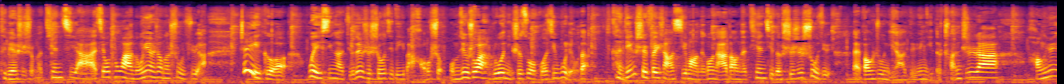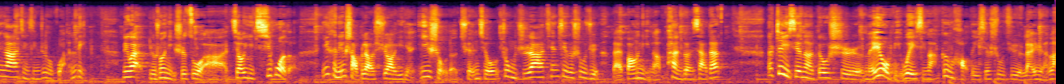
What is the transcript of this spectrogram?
特别是什么天气啊、交通啊、农业上的数据啊。这个卫星啊，绝对是收集的一把好手。我们就说啊，如果你是做国际物流的，肯定是非常希望能够拿到呢天气的实时数据，来帮助你啊，对于你的船只啊、航运啊进行这个管理。另外，比如说你是做啊交易期货的，你肯定少不了需要一点一手的全球种植啊天气的数据来帮你呢判断下单。那这些呢都是没有比卫星啊更好的一些数据来源了。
